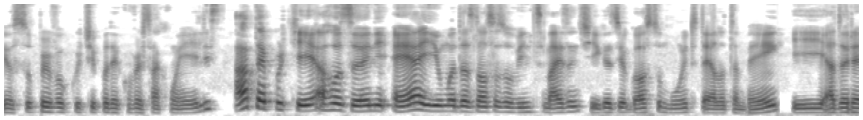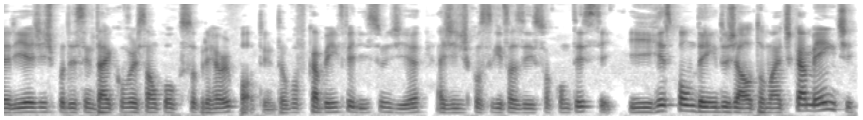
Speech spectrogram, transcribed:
Eu super vou curtir poder conversar com eles. Até porque a Rosane é aí uma das nossas ouvintes mais antigas e eu gosto muito dela também. E adoraria a gente poder sentar e conversar um pouco sobre Harry Potter. Então vou ficar bem feliz se um dia a gente conseguir fazer isso acontecer. E respondendo já automaticamente,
